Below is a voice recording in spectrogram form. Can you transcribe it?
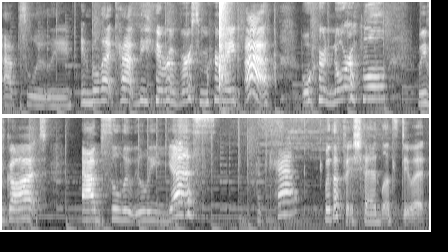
Absolutely. And will that cat be a reverse mermaid? Ah! Or normal? We've got absolutely yes. A cat with a fish head. Let's do it.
